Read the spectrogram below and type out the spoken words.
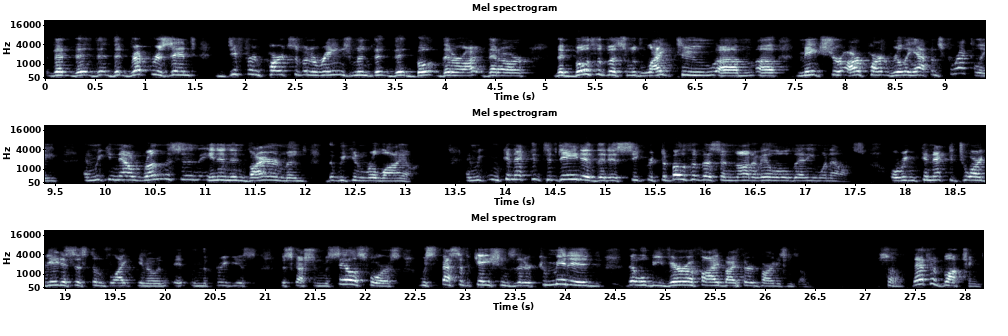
that that, that represent different parts of an arrangement that, that both that are that are that both of us would like to um, uh, make sure our part really happens correctly and we can now run this in, in an environment that we can rely on and we can connect it to data that is secret to both of us and not available to anyone else. Or we can connect it to our data systems like, you know, in, in, the previous discussion with Salesforce, with specifications that are committed that will be verified by third parties and so on. So that's what blockchains.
